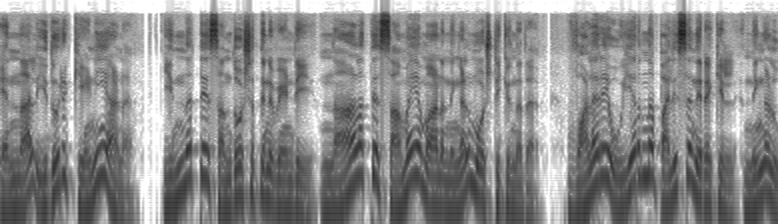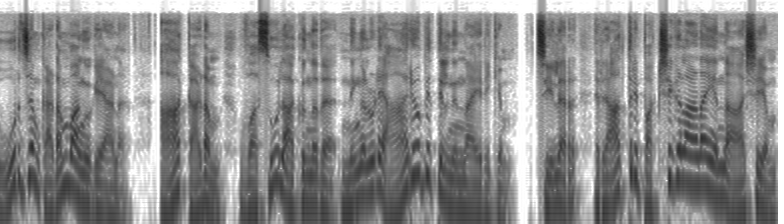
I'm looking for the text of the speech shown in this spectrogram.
എന്നാൽ ഇതൊരു കെണിയാണ്. ഇന്നത്തെ സന്തോഷത്തിനു വേണ്ടി നാളത്തെ സമയമാണ് നിങ്ങൾ മോഷ്ടിക്കുന്നത്. വളരെ ഉയർന്ന പലിശ നിരക്കിൽ നിങ്ങൾ ഊർജം കടം വാങ്ങുകയാണ്. ആ കടം വസൂലാക്കുന്നത് നിങ്ങളുടെ ആരോഗ്യത്തിൽ നിന്നായിരിക്കും. ചിലർ രാത്രി പക്ഷികളാണ് എന്ന ആശയം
